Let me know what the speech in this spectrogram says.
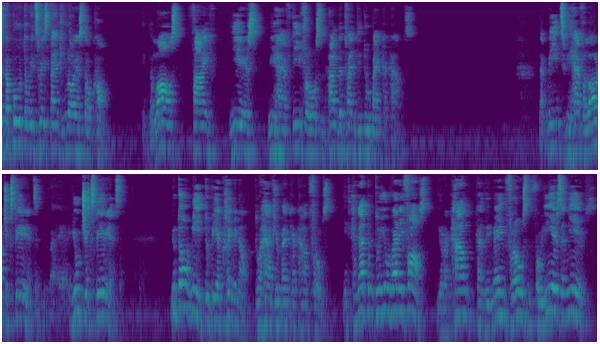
Enzo Caputo with SwissBankingLawyers.com. In the last five years, we have defrozen 122 bank accounts. That means we have a large experience, a huge experience. You don't need to be a criminal to have your bank account frozen. It can happen to you very fast. Your account can remain frozen for years and years.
